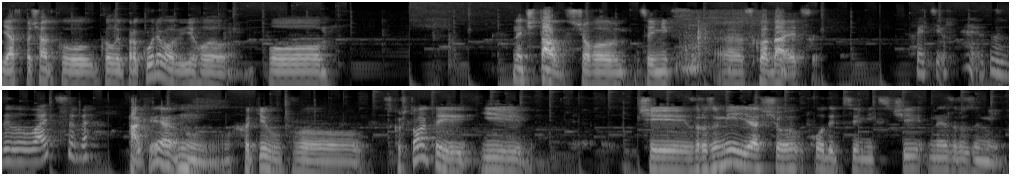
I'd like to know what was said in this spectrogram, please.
Я спочатку, коли прокурював його, по... не читав, з чого цей мікс е, складається. Хотів здивувати себе. Так, я ну, хотів е, скуштувати і чи зрозумію я, що входить в цей мікс, чи не зрозумію.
